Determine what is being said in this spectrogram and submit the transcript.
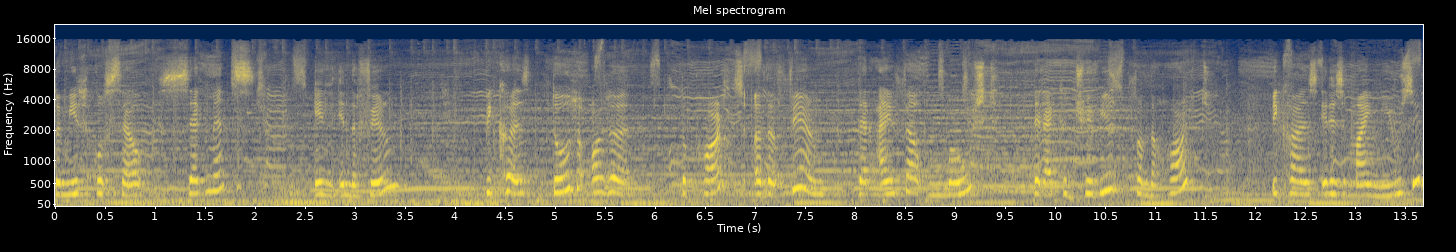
the musical segments in, in the film because those are the, the parts of the film that I felt most that I contribute from the heart because it is my music.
